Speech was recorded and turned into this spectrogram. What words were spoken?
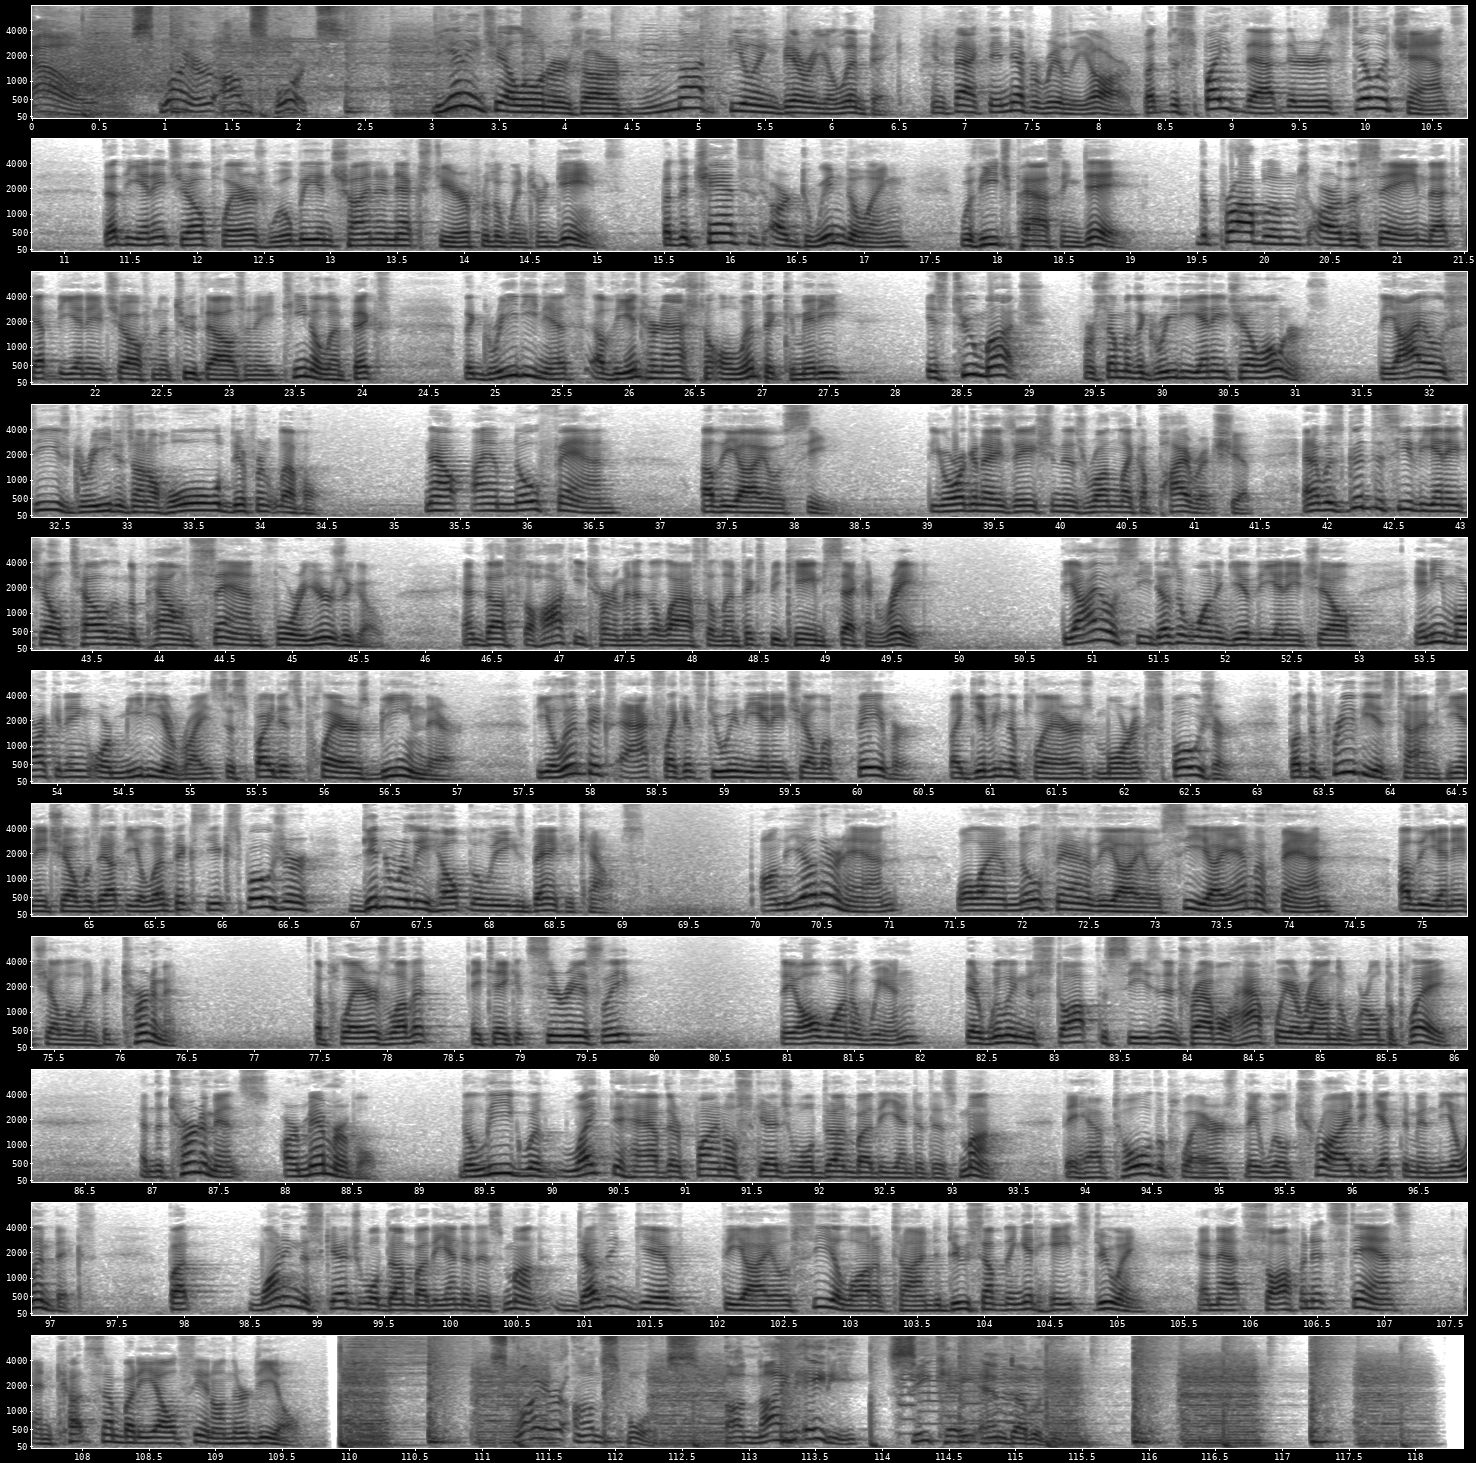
Now, Squire on Sports. The NHL owners are not feeling very Olympic. In fact, they never really are. But despite that, there is still a chance that the NHL players will be in China next year for the Winter Games. But the chances are dwindling with each passing day. The problems are the same that kept the NHL from the 2018 Olympics. The greediness of the International Olympic Committee is too much for some of the greedy NHL owners. The IOC's greed is on a whole different level. Now, I am no fan of the IOC. The organization is run like a pirate ship, and it was good to see the NHL tell them to pound sand four years ago, and thus the hockey tournament at the last Olympics became second rate. The IOC doesn't want to give the NHL any marketing or media rights despite its players being there. The Olympics acts like it's doing the NHL a favor by giving the players more exposure. But the previous times the NHL was at the Olympics, the exposure didn't really help the league's bank accounts. On the other hand, while I am no fan of the IOC, I am a fan of the NHL Olympic tournament. The players love it, they take it seriously, they all want to win. They're willing to stop the season and travel halfway around the world to play and the tournaments are memorable. The league would like to have their final schedule done by the end of this month. They have told the players they will try to get them in the Olympics. But wanting the schedule done by the end of this month doesn't give the IOC a lot of time to do something it hates doing, and that soften its stance and cut somebody else in on their deal. Squire on Sports on 980 CKNW.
